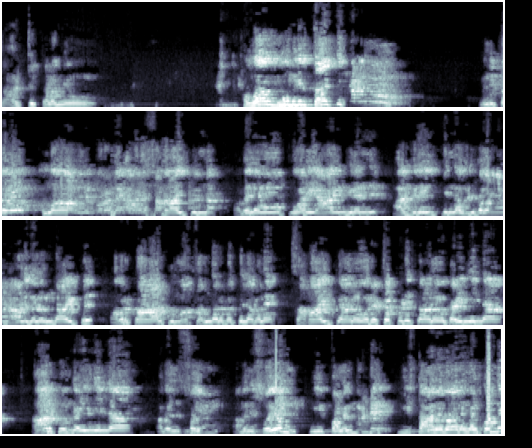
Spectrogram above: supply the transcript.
താഴ്ത്തിക്കളഞ്ഞു. അള്ളാഹു ഭൂമിയിൽ താഴ്ത്തിക്കളഞ്ഞു. എന്നിട്ടോ അള്ളാഹുവിന് പുറമെ അവനെ സഹായിക്കുന്ന അവനോ പോലെ ആയെങ്കിലെന്ന് ആഗ്രഹിക്കുന്ന ഒരുപാട് ആളുകൾ ഉണ്ടായിട്ട് അവർക്ക് ആർക്കും ആ സന്ദർഭത്തിൽ അവനെ സഹായിക്കാനോ രക്ഷപ്പെടുത്താനോ കഴിഞ്ഞില്ല. ആർക്കും കഴിഞ്ഞില്ല. അവൻ സ്വയം അവന് സ്വയം ഈ പണം കൊണ്ട് ഈ സ്ഥാനമാനങ്ങൾ കൊണ്ട്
